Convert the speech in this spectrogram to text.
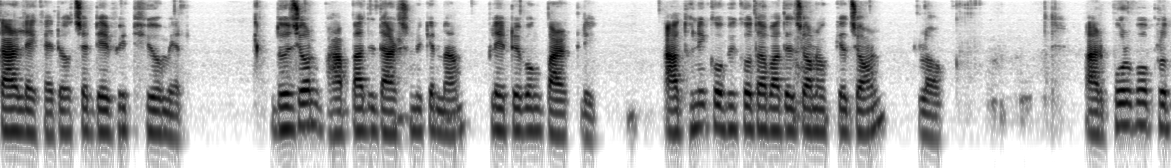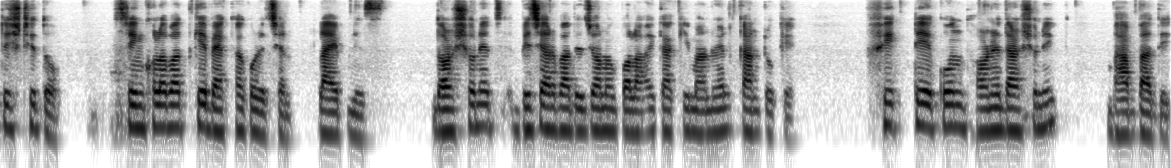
কার লেখা, এটা হচ্ছে ডেভিড হিউমের। দুজন ভাববাদী দার্শনিকের নাম প্লেটো এবং বার্কলি। আধুনিক অভিজ্ঞতাবাদের জনককে জন লক। আর পূর্ব প্রতিষ্ঠিত শৃঙ্খলাবাদকে ব্যাখ্যা করেছেন লাইবনিস দর্শনের বিচারবাদের জনক বলা হয় কাকি মানুয়েল কান্টোকে। ফিকটে কোন ধরনের দার্শনিক? ভাববাদী।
